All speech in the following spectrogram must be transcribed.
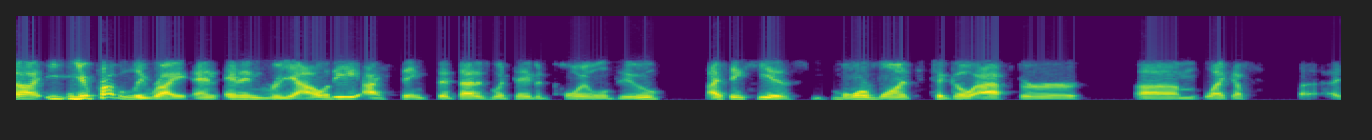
Uh, you're probably right, and and in reality, I think that that is what David Poile will do. I think he is more want to go after um, like a uh,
